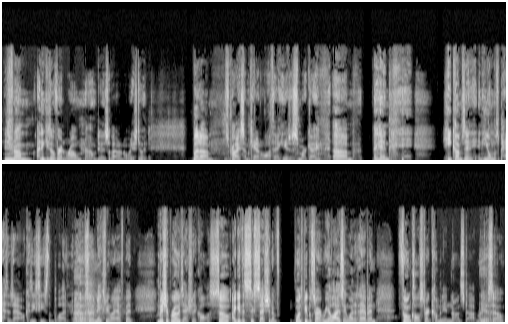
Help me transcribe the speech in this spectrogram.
He's Hmm. from, I think he's over in Rome now doing stuff. I don't know what he's doing. But um, it's probably some canon law thing. He's a smart guy. Um, and he comes in and he almost passes out because he sees the blood. Uh-huh. So it makes me laugh. But Bishop Rhoades actually calls. So I get this succession of once people start realizing what has happened, phone calls start coming in nonstop. Right. Yeah. So,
